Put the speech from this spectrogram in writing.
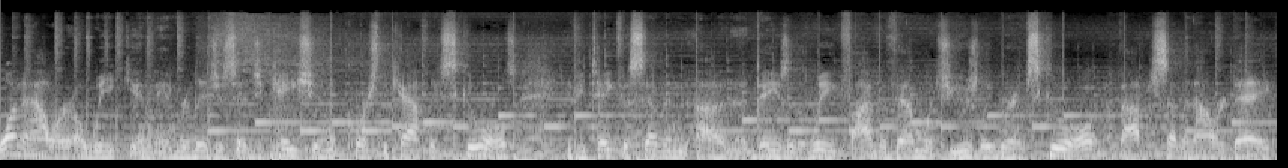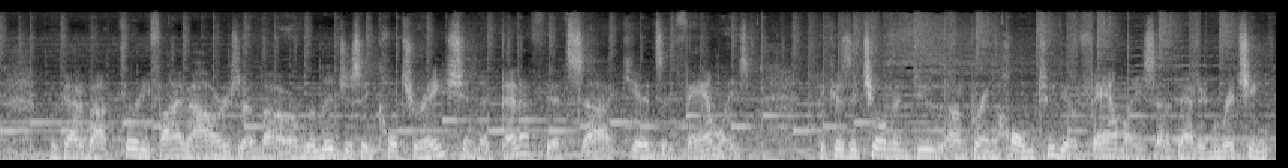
one hour a week in, in religious education. Of course, the Catholic schools, if you take the seven uh, days of the week, five of them, which usually we're in school, and about a seven hour day, we've got about 35 hours of uh, religious enculturation that benefits uh, kids and families because the children do uh, bring home to their families uh, that enriching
